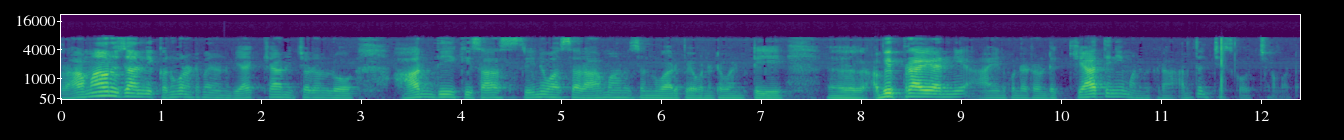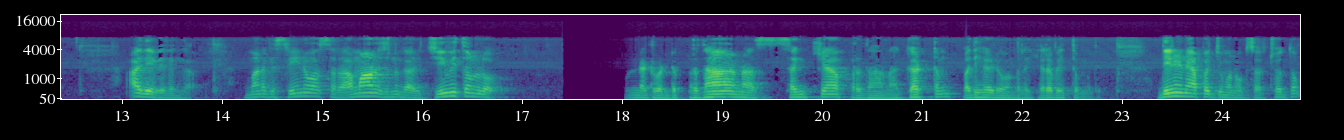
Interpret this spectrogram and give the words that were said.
రామానుజాన్ని కనుగొనటమైన వ్యాఖ్యానించడంలో హార్దీకి సా శ్రీనివాస రామానుజన్ వారిపై ఉన్నటువంటి అభిప్రాయాన్ని ఆయనకున్నటువంటి ఖ్యాతిని మనం ఇక్కడ అర్థం చేసుకోవచ్చు అనమాట అదేవిధంగా మనకి శ్రీనివాస రామానుజన్ గారి జీవితంలో ఉన్నటువంటి ప్రధాన సంఖ్య ప్రధాన ఘట్టం పదిహేడు వందల ఇరవై తొమ్మిది. దీని నేపథ్యం మనం ఒకసారి చూద్దాం.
